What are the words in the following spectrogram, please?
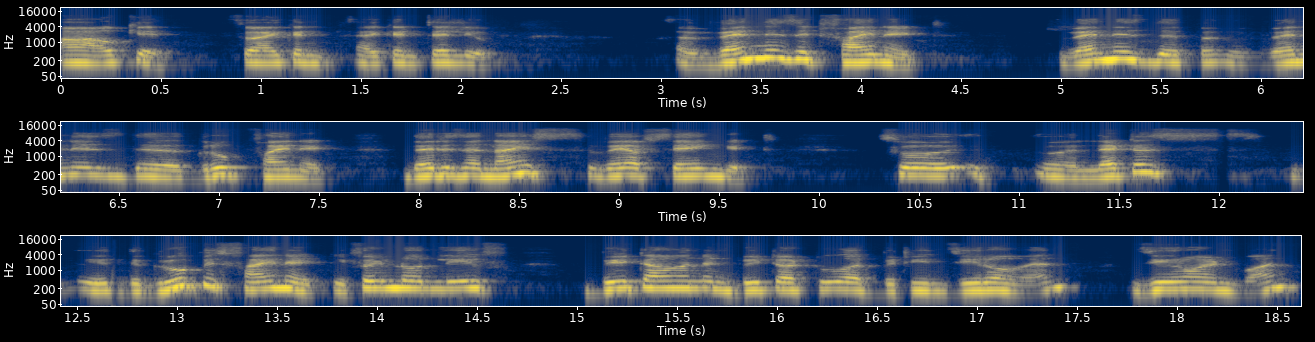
ah okay. So I can I can tell you uh, when is it finite? When is the when is the group finite? There is a nice way of saying it. So uh, let us the group is finite if and only if beta 1 and beta 2 are between 0 and 0 and 1,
